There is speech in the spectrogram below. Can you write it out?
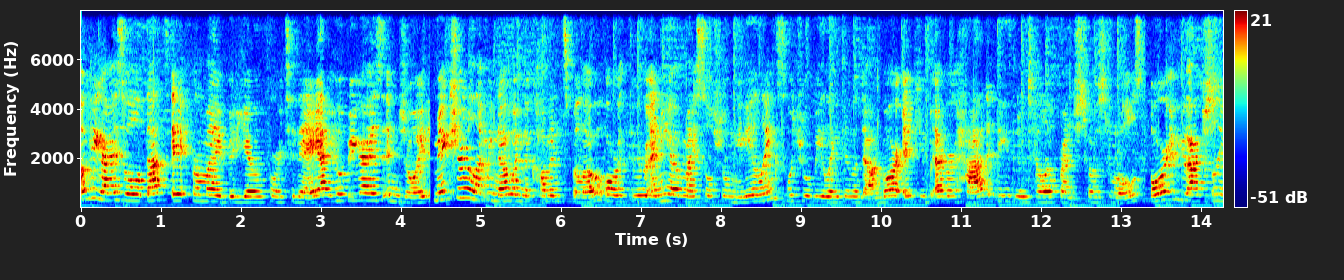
Okay guys, well that's it for my video for today. I hope you guys enjoyed. Make sure to let me know in the comments below or through any of my social media links, which will be linked in the down bar, if you've ever had these Nutella French toast rolls, or if you actually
